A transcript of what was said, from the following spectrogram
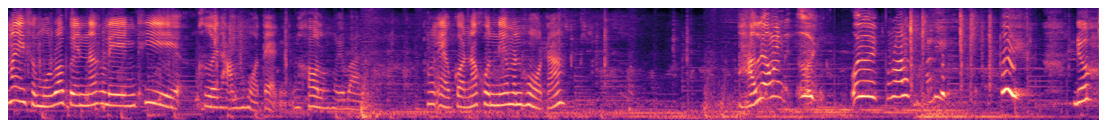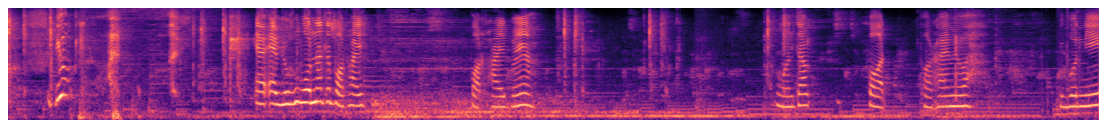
ไม่สมมุติว่าเป็นนักเลงที่เคยทำหัวแตกเข้าโรงพยาบาลต้องแอบก่อนนะคนนี้มันโหดนะ หาเรื่องมันเอ้ยเอ้ยมันมาแล้วอันนี้เฮ้ยเดี๋ยวเดี๋ยวแอบแอบอยู่ข้างบนน่าจะปลอดภัย ปลอดภัยไหมอะเหมือนจะปลอด ปลอดภัยไหมวะอยู่บนนี้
